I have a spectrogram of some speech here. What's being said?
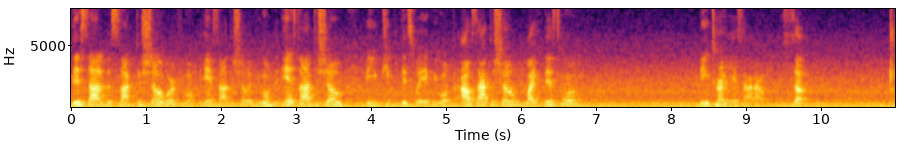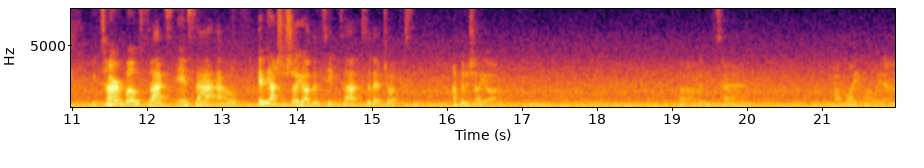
this side of the sock to show or if you want the inside to show. If you want the inside to show then you keep it this way. If you want the outside to show like this one then you turn it inside out. So turn both socks inside out. Maybe i should show y'all the tiktok so that y'all can see. I'm gonna show y'all. My way down.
